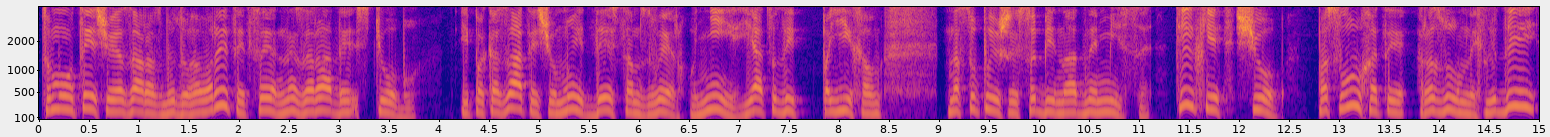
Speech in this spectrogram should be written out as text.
Тому те, що я зараз буду говорити, це не заради стьобу і показати, що ми десь там зверху. Ні, я туди поїхав, наступивши собі на одне місце, тільки щоб послухати розумних людей,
